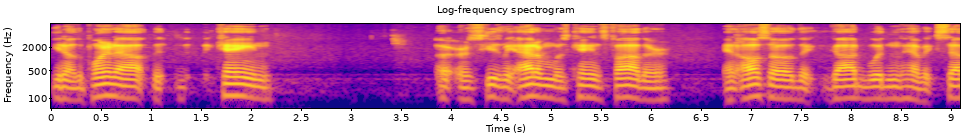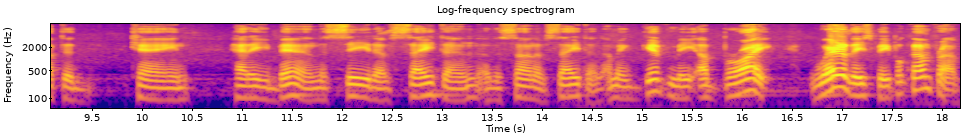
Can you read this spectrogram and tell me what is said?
you know, that pointed out that Cain or, excuse me, Adam was Cain's father, and also that God wouldn't have accepted Cain had he been the seed of Satan, or the son of Satan. I mean, give me a break. Where do these people come from?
